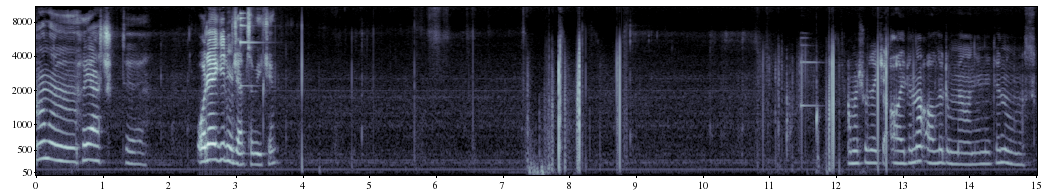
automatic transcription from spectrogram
Ana hıyar çıktı. Oraya girmeyeceğim tabii ki. Şuradaki ayrını alırım yani neden olmasın.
